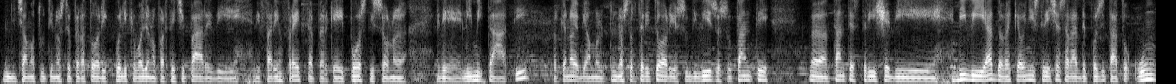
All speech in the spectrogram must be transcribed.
diciamo a tutti i nostri operatori, quelli che vogliono partecipare, di, di fare in fretta perché i posti sono eh, limitati, perché noi abbiamo il nostro territorio suddiviso su tanti eh, tante strisce di, di, via dove che ogni striscia sarà depositato un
